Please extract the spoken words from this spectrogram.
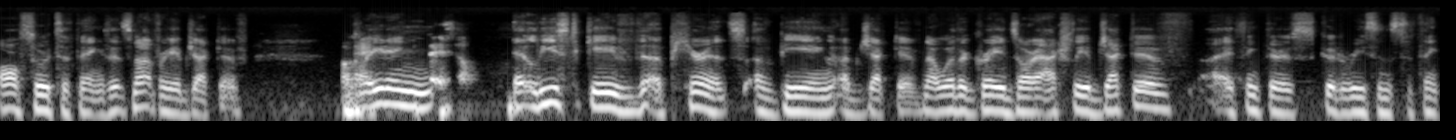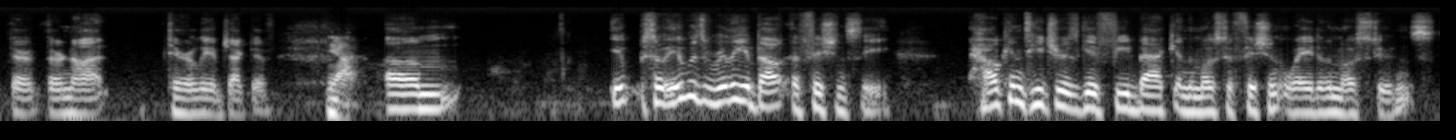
all sorts of things. It's not very objective. Okay. grading so. at least gave the appearance of being objective. Now whether grades are actually objective i think there's good reasons to think they're they're not terribly objective. Yeah. Um, it, so it was really about efficiency. How can teachers give feedback in the most efficient way to the most students?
